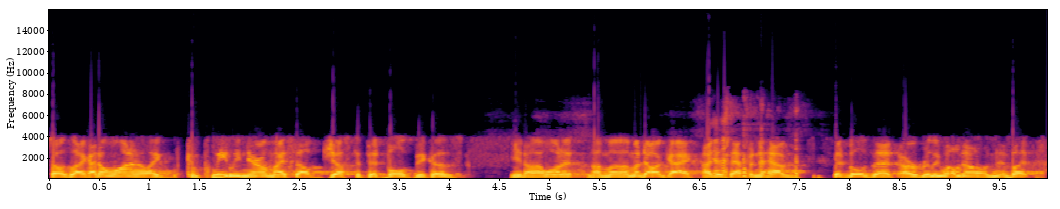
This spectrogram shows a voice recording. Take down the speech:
so I was like, I don't want to like completely narrow myself just to pit bulls because you know, I want it. I'm a, I'm a dog guy. I just happen to have pit bulls that are really well known. But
